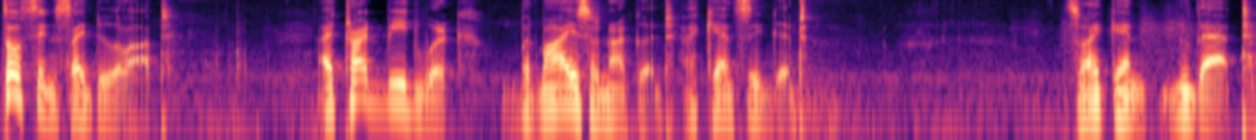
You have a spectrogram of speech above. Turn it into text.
Those things I do a lot. I tried beadwork, but my eyes are not good. I can't see good. So I can't do that.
